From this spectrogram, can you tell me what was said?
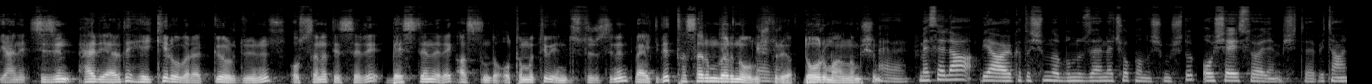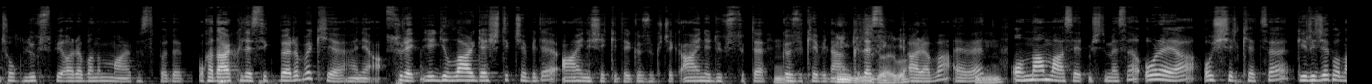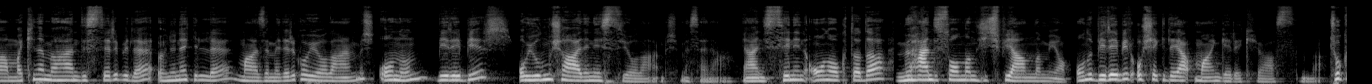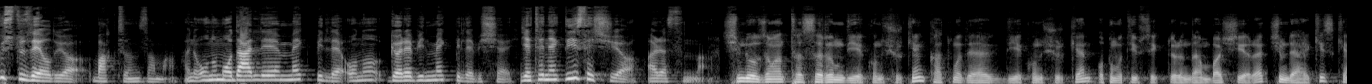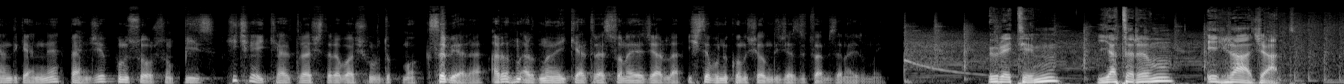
yani sizin her yerde heykel olarak gördüğünüz o sanat eseri beslenerek aslında otomotiv endüstrisinin belki de tasarımlarını oluşturuyor. Evet. Doğru mu anlamışım? Evet. Mesela bir arkadaşımla bunun üzerine çok konuşmuştuk. O şey söylemişti. Bir tane çok lüks bir arabanın markası böyle o kadar klasik bir araba ki hani sürekli yıllar geçtikçe bile aynı şekilde gözükecek. Aynı lükslükte hmm. gözükebilen İngiliz klasik galiba. bir araba. Evet. Hmm. Ondan bahsetmişti mesela oraya o şirkete girecek olan makine mühendisleri bile önüne kille malzemeleri koyuyorlarmış. Onun birebir oyulmuş halini istiyorlarmış mesela. Yani senin o noktada mühendis olmanın hiçbir anlamı yok. Onu birebir o şekilde yapman gerekiyor aslında. Çok üst düzey oluyor baktığın zaman. Hani onu modellemek bile, onu görebilmek bile bir şey. Yetenekliyi seçiyor arasından. Şimdi o zaman tasarım diye konuşurken, katma değer diye konuşurken otomotiv sektöründen başlayarak şimdi herkes kendi kendine ben bence bunu sorsun. Biz hiç heykeltıraşlara başvurduk mu? Kısa bir ara aranın ardından heykeltıraş Sona Yacar'la işte bunu konuşalım diyeceğiz. Lütfen bizden ayrılmayın. Üretim, yatırım, ihracat.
